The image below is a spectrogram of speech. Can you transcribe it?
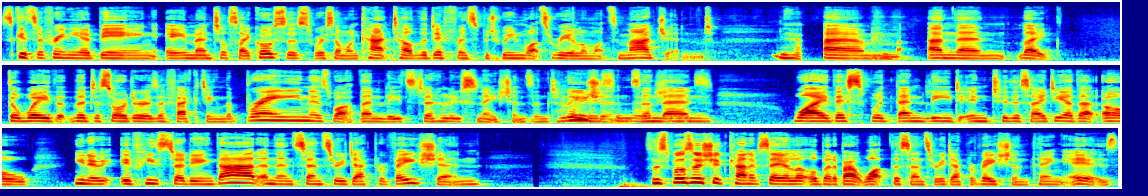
schizophrenia being a mental psychosis where someone can't tell the difference between what's real and what's imagined. Yeah. Um, and then like the way that the disorder is affecting the brain is what then leads to hallucinations and delusions. And then Hallucinations. Why this would then lead into this idea that, oh, you know, if he's studying that and then sensory deprivation. So I suppose I should kind of say a little bit about what the sensory deprivation thing is.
